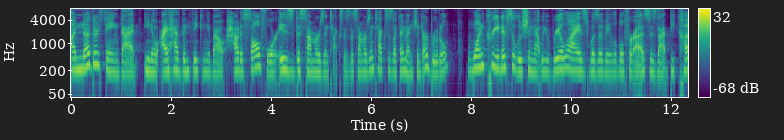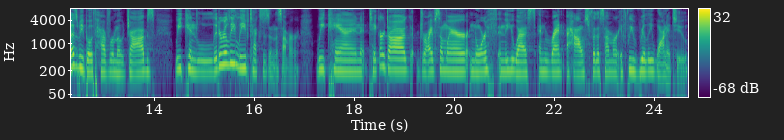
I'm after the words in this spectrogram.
Another thing that, you know, I have been thinking about how to solve for is the summers in Texas. The summers in Texas, like I mentioned, are brutal. One creative solution that we realized was available for us is that because we both have remote jobs, we can literally leave Texas in the summer. We can take our dog, drive somewhere north in the US, and rent a house for the summer if we really wanted to.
